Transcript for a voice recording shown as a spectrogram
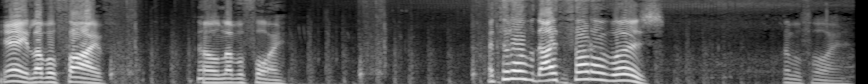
Yay, level 5. No, level 4. I thought I, I thought I was. Level 4.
